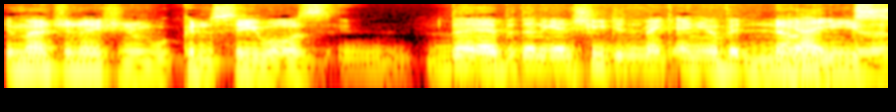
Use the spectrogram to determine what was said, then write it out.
imagination and couldn't see what was there, but then again she didn't make any of it known Yikes. either.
